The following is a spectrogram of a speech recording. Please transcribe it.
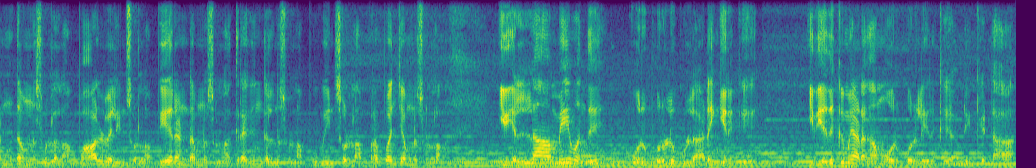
அண்டம்னு சொல்லலாம் பால்வெளின்னு சொல்லலாம் பேரண்டம்னு சொல்லலாம் கிரகங்கள்னு சொல்லலாம் புவின்னு சொல்லலாம் பிரபஞ்சம்னு சொல்லலாம். இது எல்லாமே வந்து ஒரு பொருளுக்குள்ளே அடங்கியிருக்கு. இது எதுக்குமே அடங்காமல் ஒரு பொருள் இருக்குது அப்படின்னு கேட்டால்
